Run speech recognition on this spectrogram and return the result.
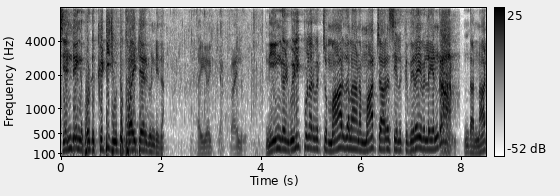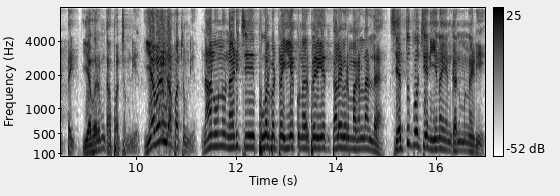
சென்ட்ரிங்கை போட்டு கிட்டிச்சு விட்டு போயிட்டே இருக்க வேண்டியதான் ஐயோ கேப்பாயிலு. நீங்கள் விழிப்புணர்வற்று மாறுதலான மாற்று அரசியலுக்கு விரைவில்லை என்றால் இந்த நாட்டை எவரும் காப்பாற்ற முடியாது. எவரும் காப்பாற்ற முடியாது. நான் ஒன்றும் நடிச்சு புகழ்பெற்ற இயக்குனர் பெரிய தலைவர் மகன்லாம் இல்ல. செத்து போச்சு என் இனம் என் கண் முன்னாடி.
